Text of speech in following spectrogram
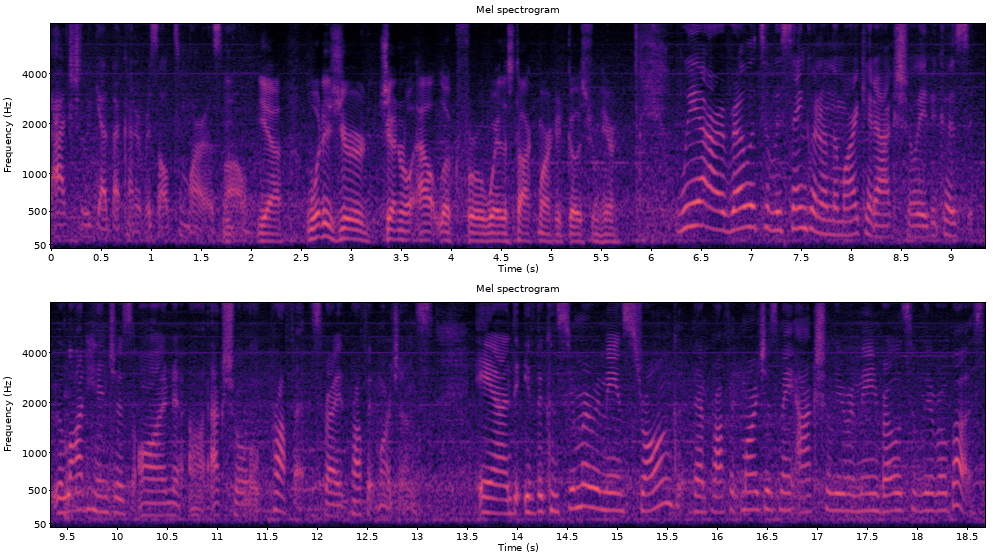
actually get that kind of result tomorrow as well. Yeah. What is your general outlook for where the stock market goes from here? We are relatively sanguine on the market actually because a lot hinges on uh, actual profits, right? Profit margins. And if the consumer remains strong, then profit margins may actually remain relatively robust.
